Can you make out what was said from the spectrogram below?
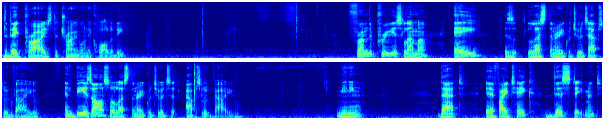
the big prize, the triangle inequality. From the previous lemma, A is less than or equal to its absolute value, and B is also less than or equal to its absolute value. Meaning that if I take this statement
